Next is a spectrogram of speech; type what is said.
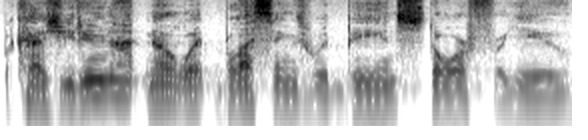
Because you do not know what blessings would be in store for you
